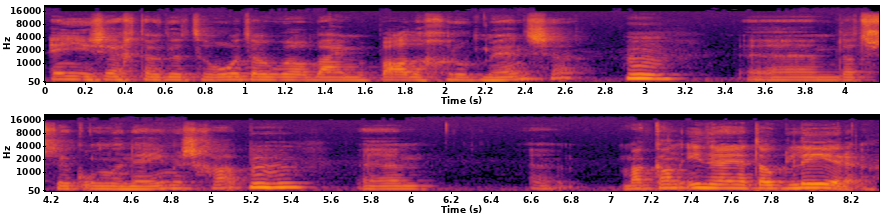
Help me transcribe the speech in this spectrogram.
en je zegt ook dat hoort ook wel bij een bepaalde groep mensen. Hm. Ehm, dat stuk ondernemerschap. Mhm. Ehm, ehm, maar kan iedereen het ook leren?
